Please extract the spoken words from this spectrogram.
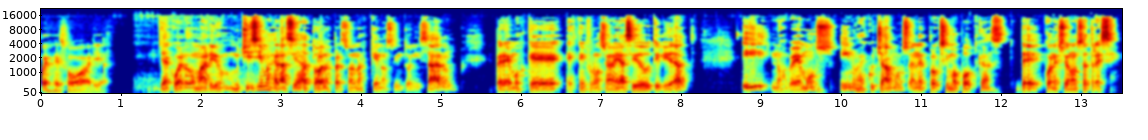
pues eso va a variar. De acuerdo, Mario. Muchísimas gracias a todas las personas que nos sintonizaron. Esperemos que esta información haya sido de utilidad. Y nos vemos y nos escuchamos en el próximo podcast de Conexión 1113.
